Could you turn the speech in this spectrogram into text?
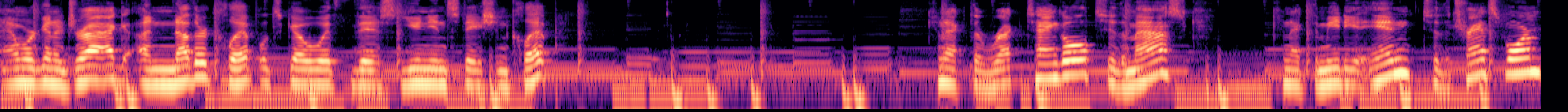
and we're gonna drag another clip. Let's go with this Union Station clip. Connect the rectangle to the mask, connect the media in to the transform,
